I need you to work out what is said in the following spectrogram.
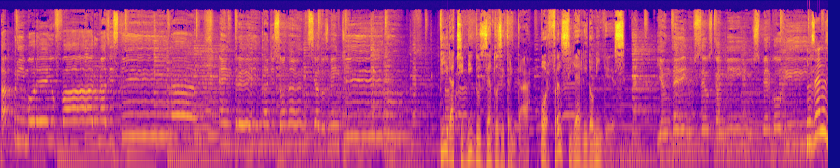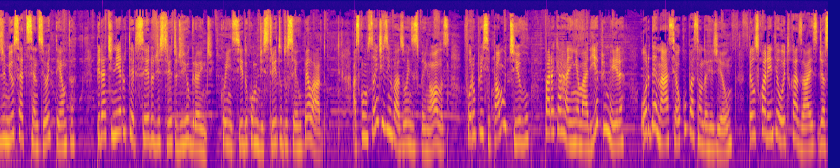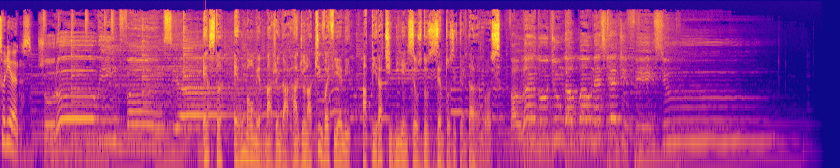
Aprimorei o faro nas esquinas, entrei na dissonância dos mendigos. Piratini 230, por Franciele Domingues. E andei nos seus caminhos, percorri. Nos anos de 1780, Piratini era o terceiro distrito de Rio Grande, conhecido como Distrito do Cerro Pelado. As constantes invasões espanholas foram o principal motivo para que a rainha Maria I ordenasse a ocupação da região pelos 48 casais de açorianos. Chorou infância. Esta é uma homenagem da Rádio Nativa FM a Piratini em seus 230 anos. Falando de um galpão neste edifício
